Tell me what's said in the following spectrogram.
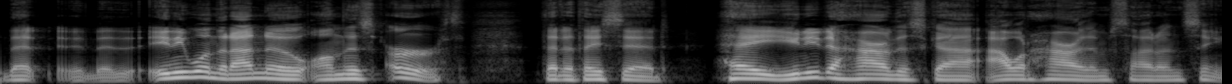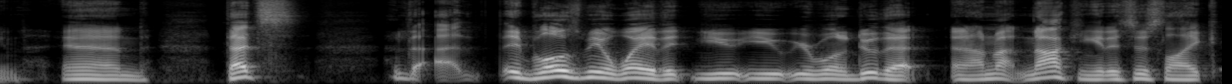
That, that anyone that I know on this earth that if they said hey, you need to hire this guy, I would hire them sight unseen. And that's uh, it blows me away that you you you're willing to do that. And I'm not knocking it. It's just like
